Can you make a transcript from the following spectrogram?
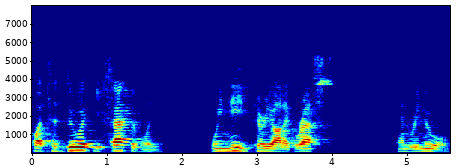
but to do it effectively, we need periodic rest and renewal.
